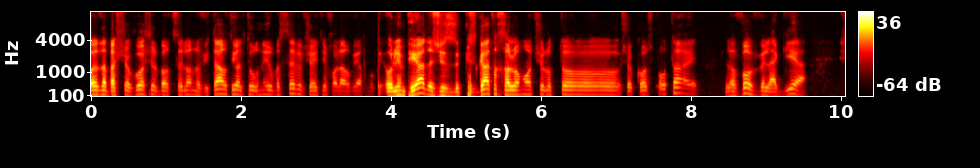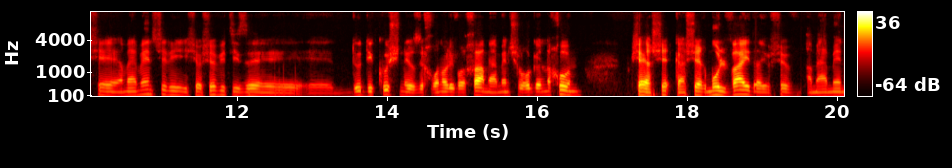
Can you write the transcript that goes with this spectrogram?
עוד בשבוע של ברצלונה ויתרתי על טורניר בסבב שהייתי יכול להרוויח בו. אולימפיאדה, שזה פסגת החלומות של אותו, של כל ספורטאי, לבוא ולהגיע, שהמאמן שלי שיושב איתי זה אה, דודי קושניר, זיכרונו לברכה, המאמן של רוגל נחום, כאשר, כאשר מול ויידה יושב המאמן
